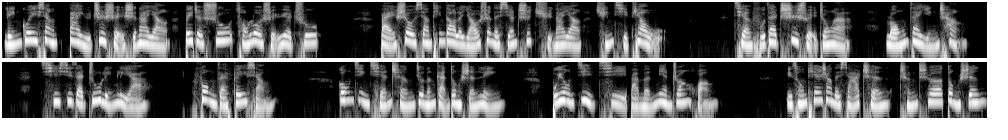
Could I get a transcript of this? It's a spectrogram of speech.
灵龟像大禹治水时那样背着书从洛水跃出，百兽像听到了尧舜的咸池曲那样群起跳舞。潜伏在赤水中啊，龙在吟唱；栖息在珠林里啊，凤在飞翔。恭敬虔诚就能感动神灵，不用祭器把门面装潢。你从天上的霞尘乘车动身，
